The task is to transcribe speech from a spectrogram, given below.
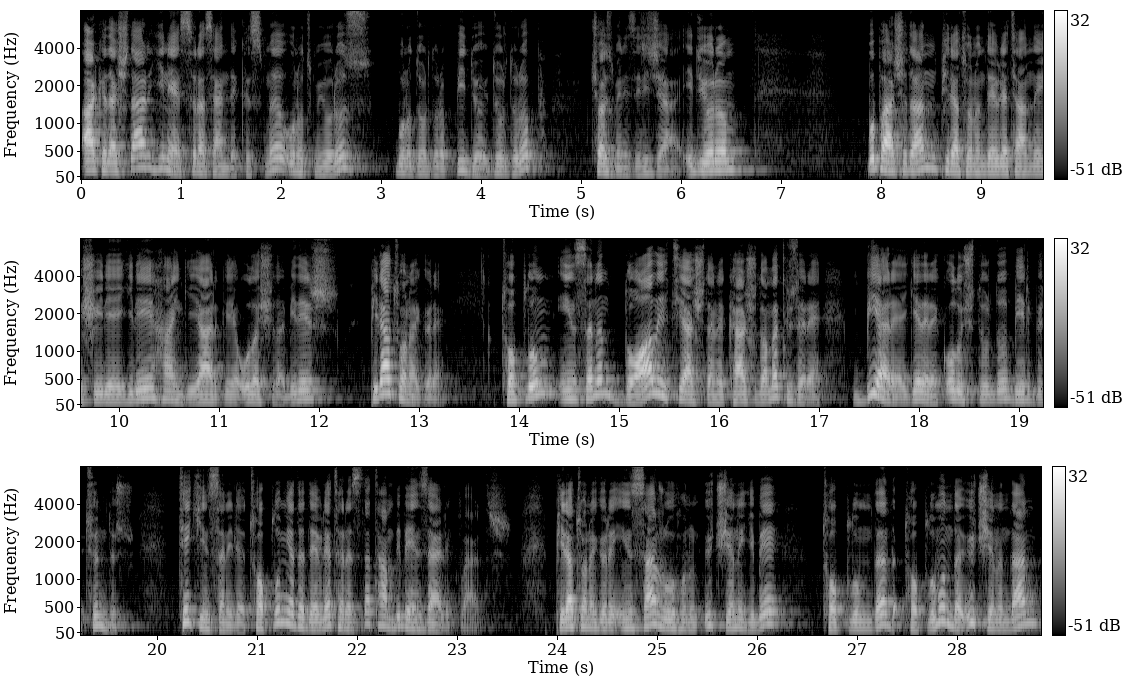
Arkadaşlar yine sıra sende kısmı unutmuyoruz. Bunu durdurup videoyu durdurup çözmenizi rica ediyorum. Bu parçadan Platon'un devlet anlayışı ile ilgili hangi yargıya ulaşılabilir? Platon'a göre toplum insanın doğal ihtiyaçlarını karşılamak üzere bir araya gelerek oluşturduğu bir bütündür. Tek insan ile toplum ya da devlet arasında tam bir benzerlik vardır. Platon'a göre insan ruhunun üç yanı gibi toplumda toplumun da üç yanından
